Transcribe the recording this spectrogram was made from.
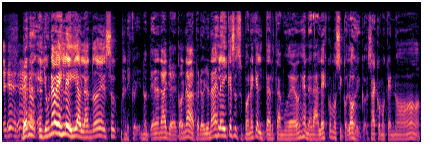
Bueno, y yo una vez leí, hablando de eso, marico, no tiene nada que ver con nada, pero yo una vez leí que se supone que el tartamudeo en general es como psicológico, o sea, como que no,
